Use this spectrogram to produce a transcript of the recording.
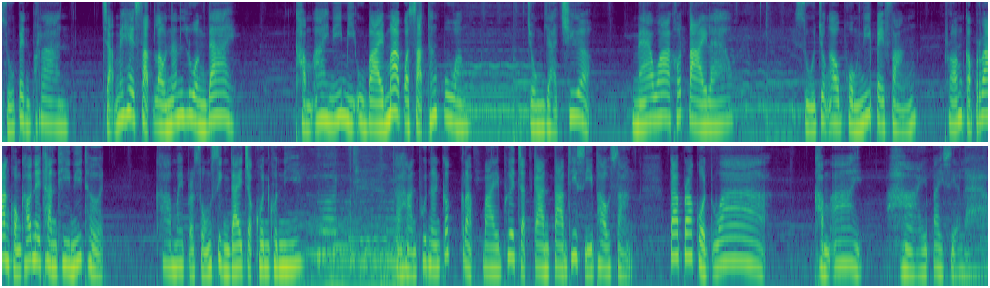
สูเป็นพรานจะไม่ให้สัตว์เหล่านั้นลวงได้คำอ้ายนี้มีอุบายมากกว่าสัตว์ทั้งปวง จงอย่าเชื่อ แม้ว่าเขาตายแล้ว สูจงเอาผงนี้ไปฝัง พร้อมกับร่างของเขาในทันทีนี้เถิด ข้าไม่ประสงค์สิ่งใดจากคนคนนี้ ทหารผู้นั้นก็กลับไปเพื่อจัดการตามที่สีเผาสั่ง แต่ปรากฏว่าคำอ้ายหายไปเสียแล้ว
